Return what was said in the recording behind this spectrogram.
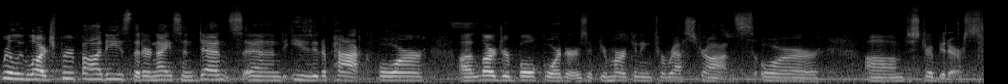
really large fruit bodies that are nice and dense and easy to pack for uh, larger bulk orders if you're marketing to restaurants or um, distributors.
